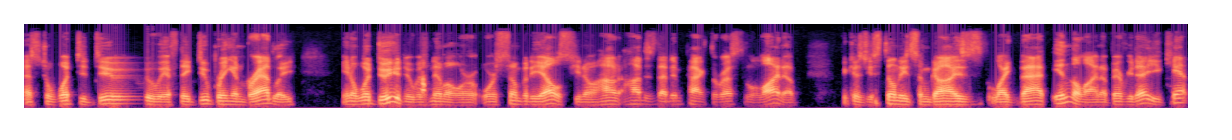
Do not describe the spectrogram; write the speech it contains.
as to what to do if they do bring in Bradley. You know, what do you do with Nimmo or, or somebody else? You know, how, how does that impact the rest of the lineup? Because you still need some guys like that in the lineup every day. You can't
